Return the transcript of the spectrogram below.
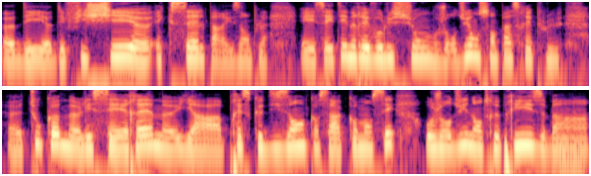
euh, des, des fichiers euh, Excel, par exemple, et ça a été une révolution. Aujourd'hui, on s'en passerait plus. Euh, tout comme les CRM, euh, il y a presque dix ans, quand ça a commencé. Aujourd'hui, une entreprise, ben,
